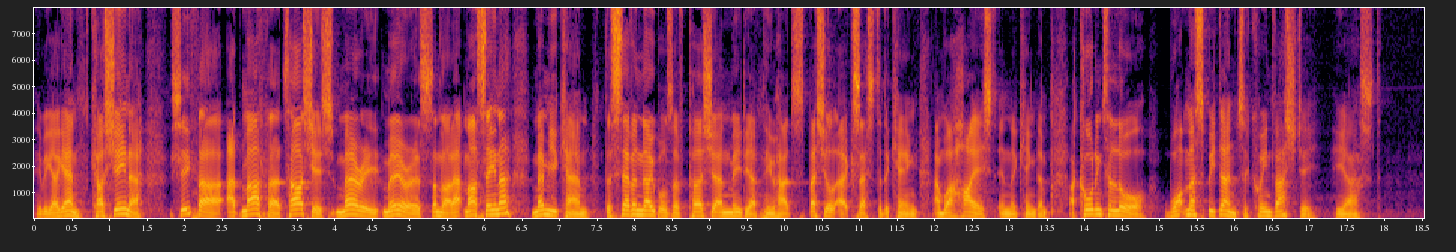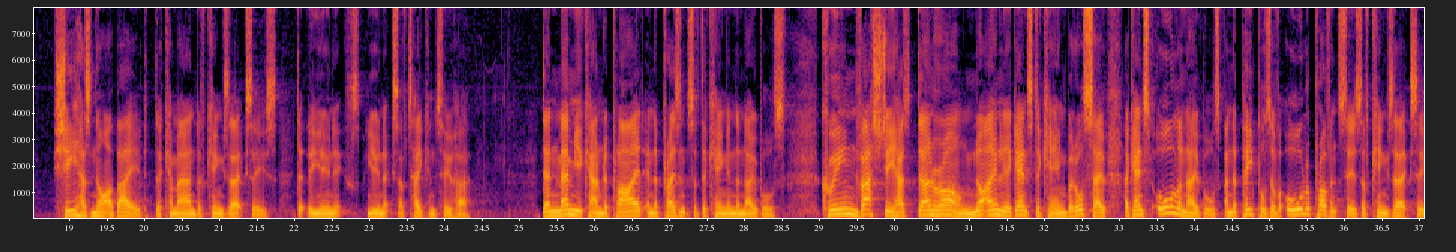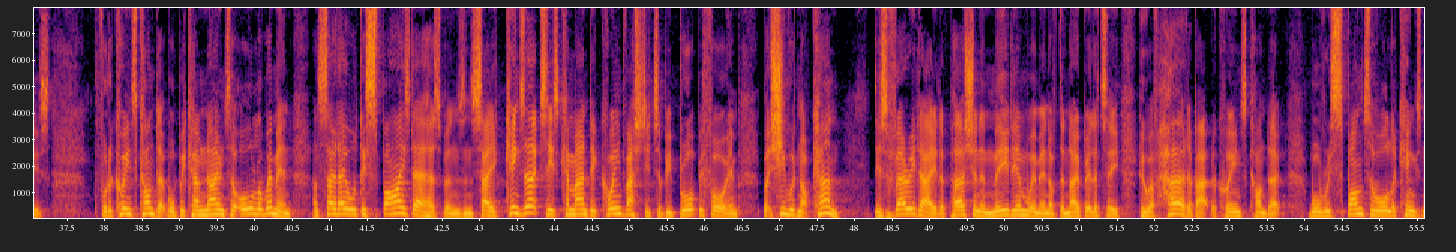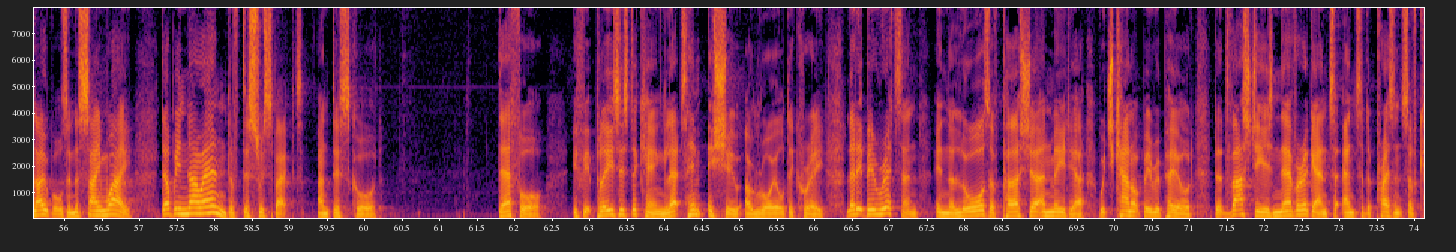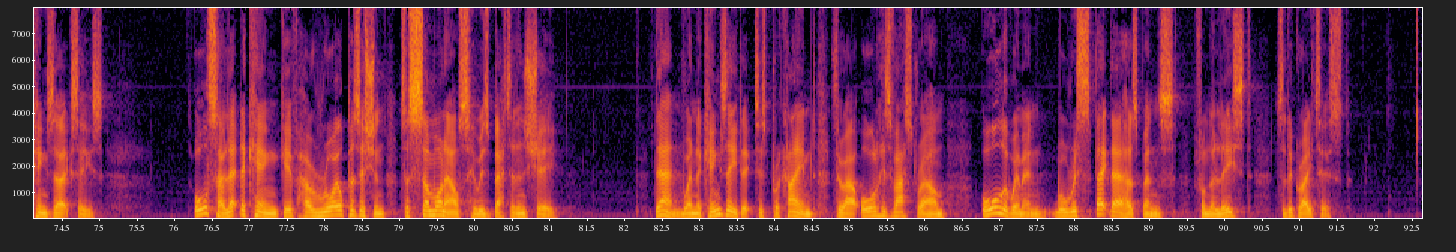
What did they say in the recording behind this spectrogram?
Here we go again. Karshena, Shethar, Admatha, Tarshish, Mary, Miras, something like that, Marsena, Memucan, the seven nobles of Persia and Media who had special access to the king and were highest in the kingdom. According to law, what must be done to Queen Vashti? He asked. She has not obeyed the command of King Xerxes that the eunuchs, eunuchs have taken to her. Then Memucan replied in the presence of the king and the nobles Queen Vashti has done wrong, not only against the king, but also against all the nobles and the peoples of all the provinces of King Xerxes. For the queen's conduct will become known to all the women, and so they will despise their husbands and say, King Xerxes commanded Queen Vashti to be brought before him, but she would not come. This very day, the Persian and Median women of the nobility who have heard about the queen's conduct will respond to all the king's nobles in the same way. There'll be no end of disrespect and discord. Therefore, if it pleases the king, let him issue a royal decree. Let it be written in the laws of Persia and Media, which cannot be repealed, that Vashti is never again to enter the presence of King Xerxes. Also, let the king give her royal position to someone else who is better than she. Then, when the king's edict is proclaimed throughout all his vast realm, all the women will respect their husbands, from the least to the greatest.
